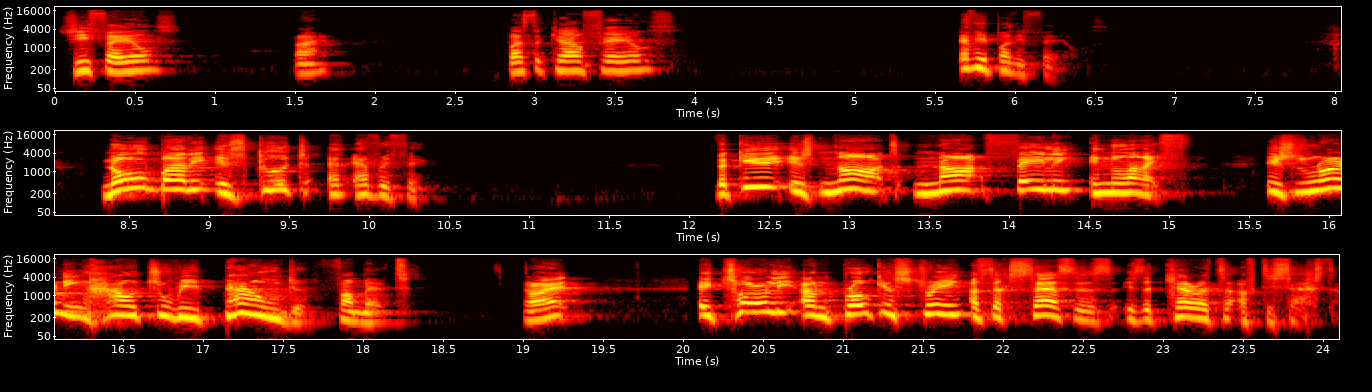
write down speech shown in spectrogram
She fails, right? Buster Cal fails. Everybody fails. Nobody is good at everything. The key is not not failing in life, it's learning how to rebound from it. All right? A totally unbroken string of successes is the character of disaster.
